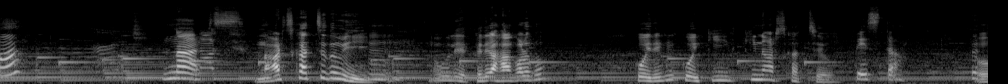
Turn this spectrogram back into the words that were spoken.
মা? নাটস নাটস খাচ্ছে তুমি? ও বলি ফেলে হা করো তো। কই দেখি কই কি কি নাটস খাচ্ছে ও? পেস্তা। ও।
